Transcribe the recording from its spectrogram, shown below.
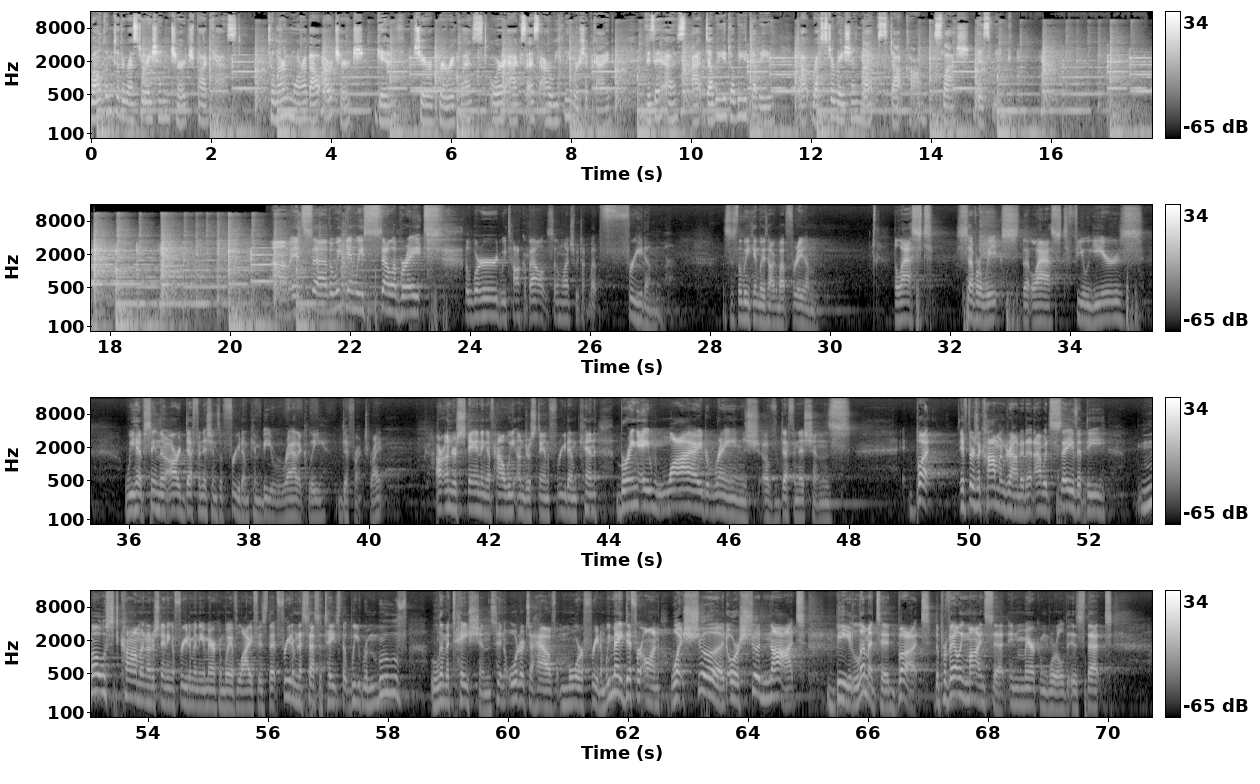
Welcome to the Restoration Church podcast. To learn more about our church, give, share a prayer request, or access our weekly worship guide, visit us at www.restorationlex.com slash this week. Um, it's uh, the weekend we celebrate the word we talk about so much. We talk about freedom. This is the weekend we talk about freedom. The last several weeks, the last few years, we have seen that our definitions of freedom can be radically different, right? Our understanding of how we understand freedom can bring a wide range of definitions. But if there's a common ground in it, I would say that the most common understanding of freedom in the American way of life is that freedom necessitates that we remove limitations in order to have more freedom. We may differ on what should or should not be limited, but the prevailing mindset in American world is that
